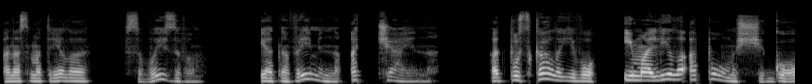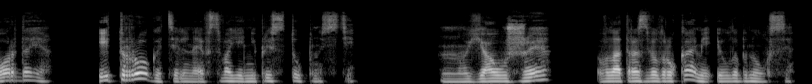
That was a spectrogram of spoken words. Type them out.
Она смотрела с вызовом и одновременно отчаянно. Отпускала его и молила о помощи, гордая и трогательная в своей неприступности. «Но я уже...» — Влад развел руками и улыбнулся.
